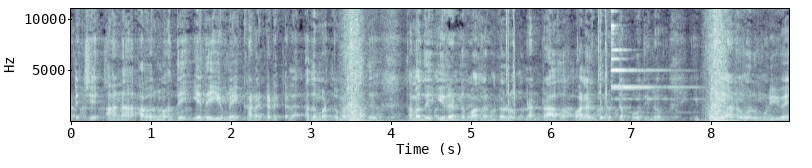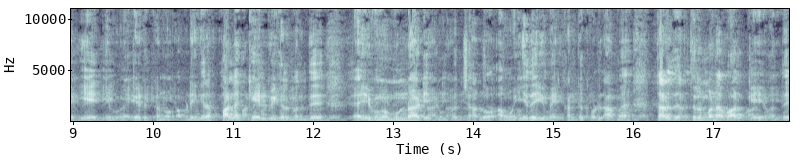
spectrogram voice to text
ஏற்பட்டுச்சு ஆனால் அவங்க வந்து எதையுமே கணக்கெடுக்கலை. அது மட்டுமல்லாது தமது இரண்டு மகன்களும் நன்றாக வளர்ந்து விட்ட போதிலும் இப்படியான ஒரு முடிவை ஏன் இவங்க எடுக்கணும் அப்படிங்கிற பல கேள்விகள் வந்து இவங்க முன்னாடி முன்வச்சாலும் அவங்க எதையுமே கண்டு கொள்ளாமல் தனது திருமண வாழ்க்கையை வந்து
